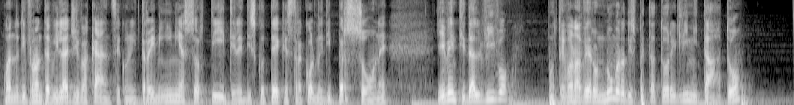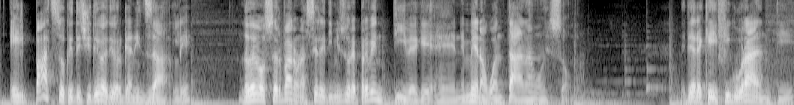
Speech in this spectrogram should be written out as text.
quando di fronte a villaggi vacanze con i trenini assortiti, le discoteche stracolme di persone, gli eventi dal vivo potevano avere un numero di spettatori limitato e il pazzo che decideva di organizzarli doveva osservare una serie di misure preventive che eh, nemmeno a Guantanamo, insomma. Vedere che i figuranti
